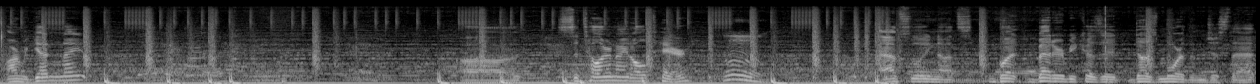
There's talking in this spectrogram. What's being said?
Armageddon Knight. Uh, Satellarknight Altair. Mm. Absolutely nuts, but better because it does more than just that.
